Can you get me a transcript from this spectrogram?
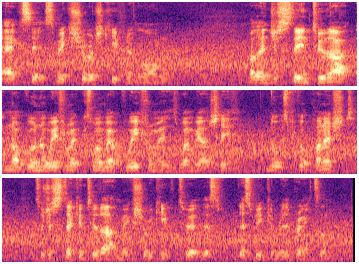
exits, making sure we're just keeping it long. But then just staying to that and not going away from it because when we went away from it is when we actually notice we got punished. So just sticking to that and make sure we keep to it this, this week and really bring it to them.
